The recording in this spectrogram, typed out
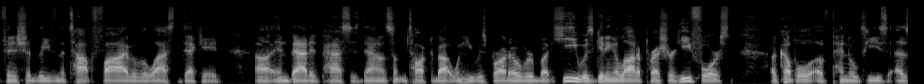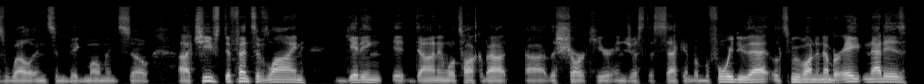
finished, I believe, in the top five over the last decade uh, and batted passes down. Something talked about when he was brought over, but he was getting a lot of pressure. He forced a couple of penalties as well in some big moments. So, uh, Chiefs defensive line getting it done. And we'll talk about uh, the shark here in just a second. But before we do that, let's move on to number eight, and that is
